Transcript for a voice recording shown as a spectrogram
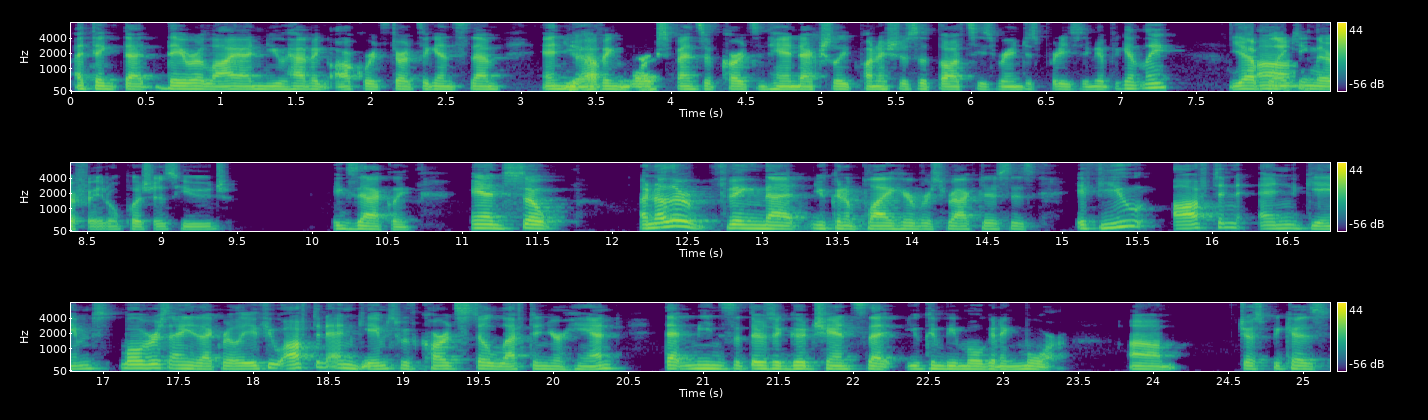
I think that they rely on you having awkward starts against them and you yeah. having more expensive cards in hand actually punishes the thoughts Thoughtseize ranges pretty significantly. Yeah, blanking um, their fatal push is huge. Exactly. And so another thing that you can apply here versus Rakdos is if you often end games, well, versus any deck really, if you often end games with cards still left in your hand, that means that there's a good chance that you can be mulliganing more. Um, just because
